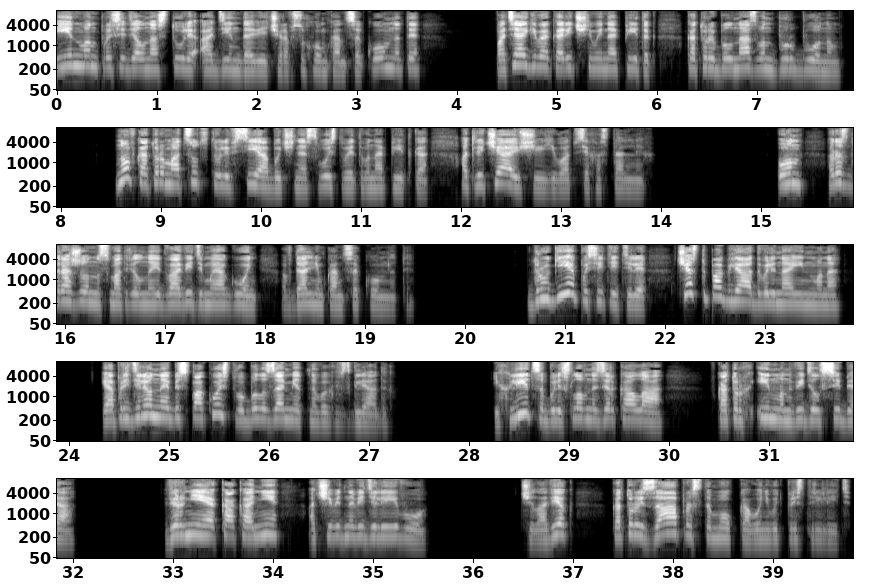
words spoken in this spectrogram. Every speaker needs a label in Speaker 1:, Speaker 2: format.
Speaker 1: Инман просидел на стуле один до вечера в сухом конце комнаты, потягивая коричневый напиток, который был назван бурбоном, но в котором отсутствовали все обычные свойства этого напитка, отличающие его от всех остальных. Он раздраженно смотрел на едва видимый огонь в дальнем конце комнаты. Другие посетители часто поглядывали на Инмана, и определенное беспокойство было заметно в их взглядах. Их лица были словно зеркала, в которых Инман видел себя. Вернее, как они, очевидно, видели его. Человек, который запросто мог кого-нибудь пристрелить.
